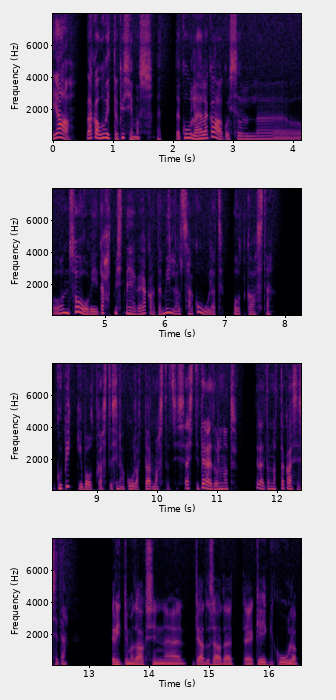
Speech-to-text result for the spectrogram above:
jaa, väga huvitav küsimus, et kuulajale ka, kui sul äh, on soovi, tahtmist meiega jagada, millal sa kuulad podcast'e? kui pikki podcast'e sina kuulata armastad, siis hästi teretulnud, teretulnud tagasiside. eriti ma tahaksin äh, teada saada, et äh, keegi kuulab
